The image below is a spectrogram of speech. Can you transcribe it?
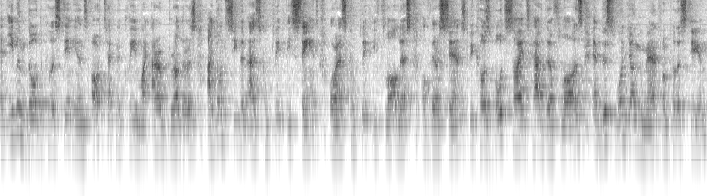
and even though the Palestinians are technically my Arab brothers, I don't see them as completely saint or as completely flawless of their sins because both sides have their flaws and this one young man from Palestine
